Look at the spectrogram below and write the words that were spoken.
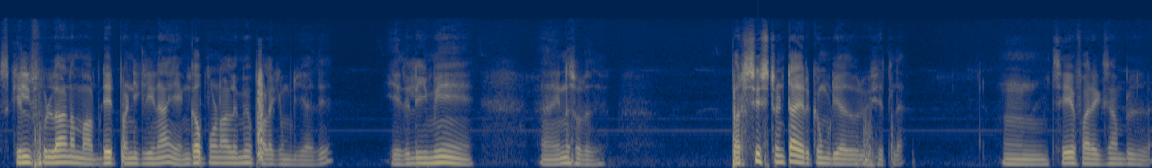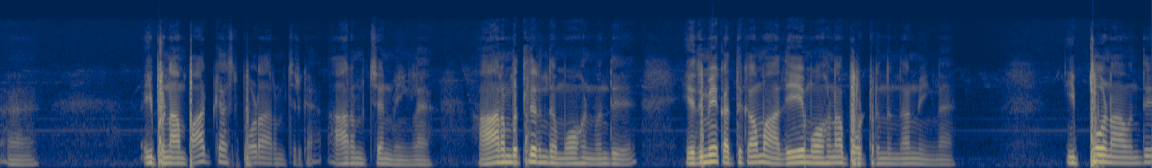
ஸ்கில்ஃபுல்லாக நம்ம அப்டேட் பண்ணிக்கலாம் எங்கே போனாலுமே பழைக்க முடியாது. எதுலேயுமே என்ன சொல்கிறது பர்சிஸ்டண்ட்டாக இருக்க முடியாது ஒரு விஷயத்தில். சே ஃபார் எக்ஸாம்பிள் இப்போ நான் பாட்காஸ்ட் போட ஆரம்பிச்சிருக்கேன். ஆரம்பித்தேன்னு வைங்களேன். ஆரம்பத்தில் இருந்த மோகன் வந்து எதுவுமே கற்றுக்காம அதே மோகனாக போட்டிருந்தான்னு வைங்களேன். இப்போது நான் வந்து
